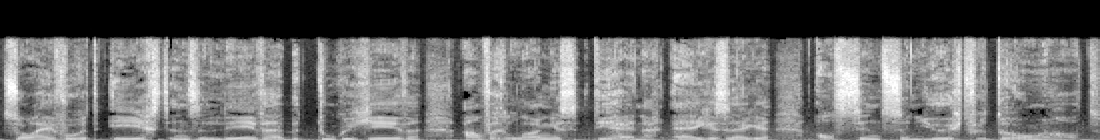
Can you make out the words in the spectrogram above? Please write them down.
zou hij voor het eerst in zijn leven hebben toegegeven aan verlangens die hij naar eigen zeggen al sinds zijn jeugd verdrongen had.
